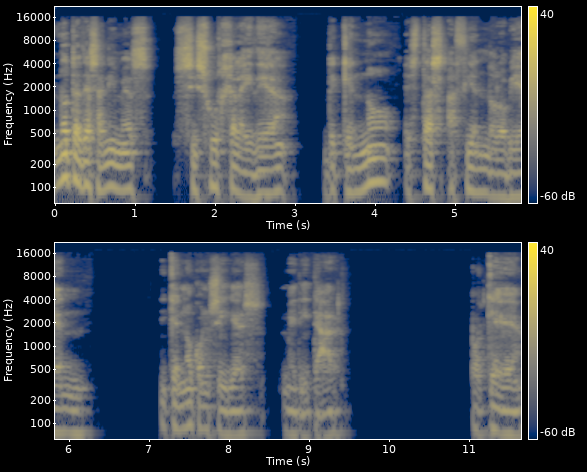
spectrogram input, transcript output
No te desanimes si surge la idea de que no estás haciéndolo bien y que no consigues meditar. Porque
